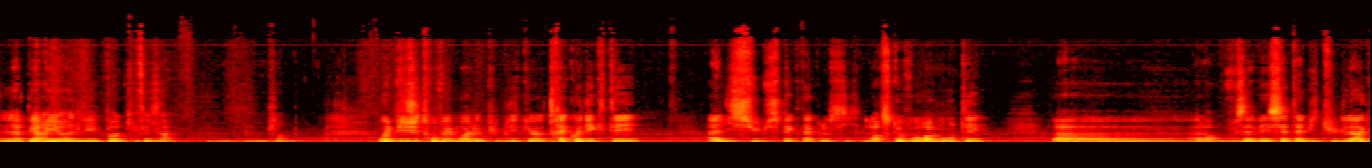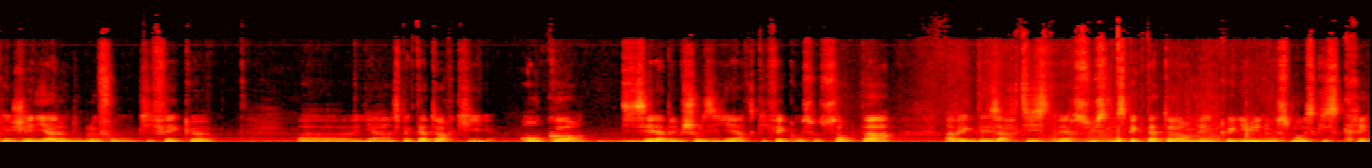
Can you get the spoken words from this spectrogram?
la période, l'époque qui fait ça, il me semble. Oui, puis j'ai trouvé, moi, le public très connecté à l'issue du spectacle aussi. Lorsque vous remontez, euh, alors, vous avez cette habitude-là qui est géniale au double fond, qui fait que euh, il y a un spectateur qui encore disait la même chose hier, ce qui fait qu'on ne se sent pas avec des artistes versus les spectateurs, mais qu'il y a une osmose qui se crée,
